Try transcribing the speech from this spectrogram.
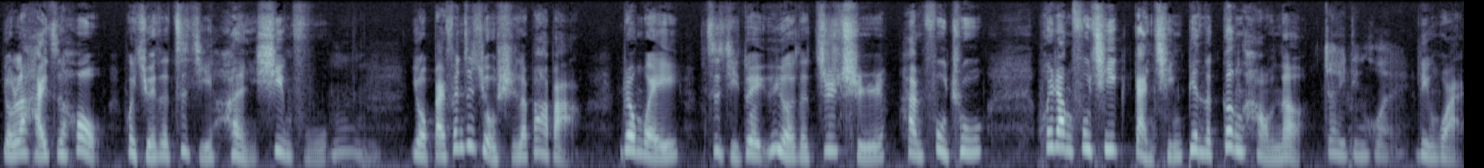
有了孩子后，会觉得自己很幸福。嗯，有百分之九十的爸爸认为自己对育儿的支持和付出，会让夫妻感情变得更好呢。这一定会。另外，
